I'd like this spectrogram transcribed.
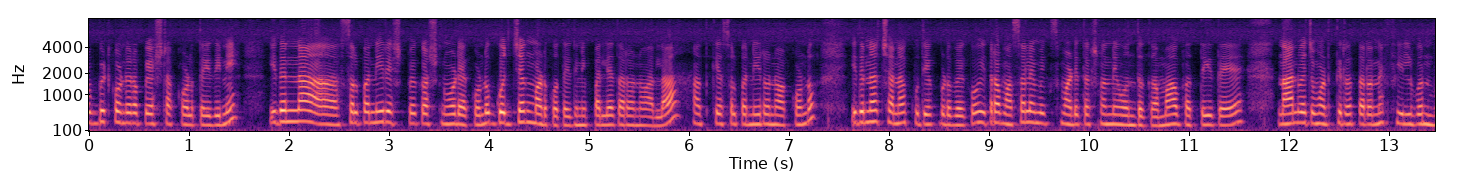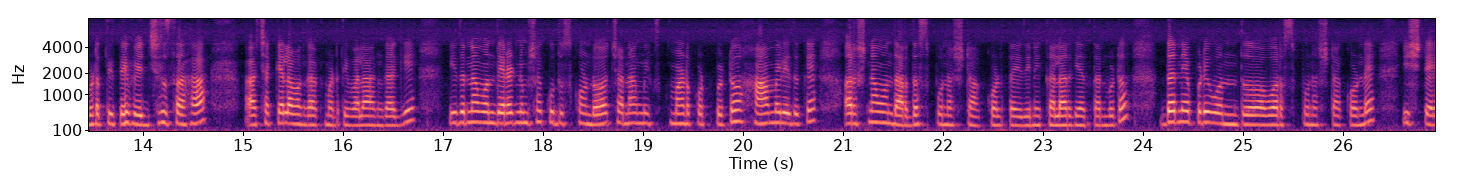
ರುಬ್ಬಿಟ್ಕೊಂಡಿರೋ ಪೇಸ್ಟ್ ಹಾಕ್ಕೊಳ್ತಾ ಇದ್ದೀನಿ. ಇದನ್ನು ಸ್ವಲ್ಪ ನೀರು ಎಷ್ಟು ಬೇಕೋ ಅಷ್ಟು ನೋಡಿ ಹಾಕ್ಕೊಂಡು ಗೊಜ್ಜಂಗೆ ಮಾಡ್ಕೊತಾ ಇದ್ದೀನಿ. ಪಲ್ಯ ಥರನೂ ಅಲ್ಲ. ಅದಕ್ಕೆ ಸ್ವಲ್ಪ ನೀರನ್ನು ಹಾಕ್ಕೊಂಡು ಇದನ್ನು ಚೆನ್ನಾಗಿ ಕುದಿಯಕ್ಕೆ ಬಿಡಬೇಕು. ಈ ಥರ ಮಸಾಲೆ ಮಿಕ್ಸ್ ಮಾಡಿದ ತಕ್ಷಣನೇ ಒಂದು ಘಮ ಬತ್ತಿದೆ. ನಾನ್ ವೆಜ್ ಮಾಡ್ತಿರೋ ಥರನೇ ಫೀಲ್ ಬಂದುಬಿಡ್ತಿದೆ ವೆಜ್ಜು ಸಹ. ಚಕ್ಕೆ ಲವಂಗ ಹಾಕಿ ಮಾಡ್ತೀವಲ್ಲ ಹಂಗಾಗಿ. ಇದನ್ನು ಒಂದು ಎರಡು ನಿಮಿಷ ಕುದಿಸ್ಕೊಂಡು ಚೆನ್ನಾಗಿ ಮಿಕ್ಸ್ ಮಾಡಿಕೊಟ್ಬಿಟ್ಟು ಆಮೇಲೆ ಇದಕ್ಕೆ ಅರಿಶಿನ ಒಂದು ಅರ್ಧ ಸ್ಪೂನ್ ಅಷ್ಟು ಹಾಕ್ಕೊಳ್ತಾ ಇದ್ದೀನಿ ಕಲರ್ಗೆ ಅಂತ ಅಂದ್ಬಿಟ್ಟು. ಧನಿಯಾ ಪುಡಿ ಒಂದು ಅವರ್ ಸ್ಪೂನ್ ಅಷ್ಟು ಹಾಕ್ಕೊಂಡೆ. ಇಷ್ಟೇ.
